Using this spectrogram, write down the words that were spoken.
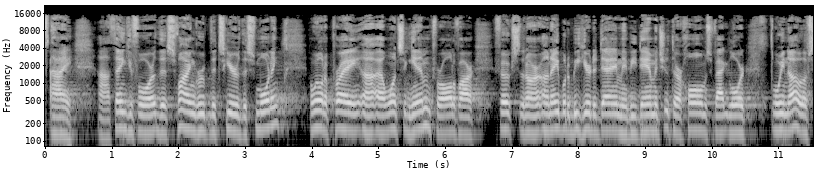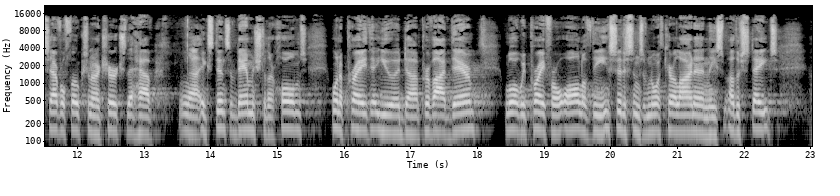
I uh, thank you for this fine group that's here this morning. And we want to pray uh, uh, once again for all of our folks that are unable to be here today, may be damaged at their homes. In fact, Lord, we know of several folks in our church that have uh, extensive damage to their homes. We want to pray that you would uh, provide there. Lord, we pray for all of the citizens of North Carolina and these other states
